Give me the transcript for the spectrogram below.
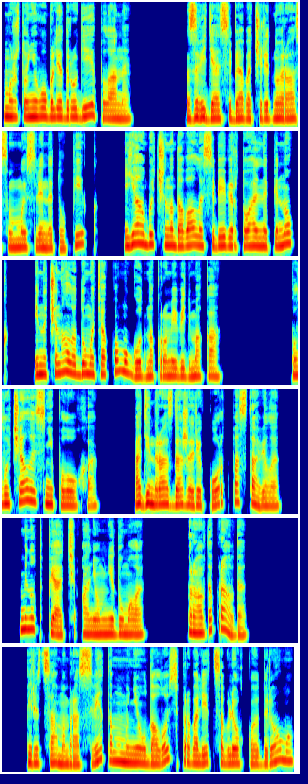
Может, у него были другие планы? Заведя себя в очередной раз в мысленный тупик, я обычно давала себе виртуальный пинок и начинала думать о ком угодно, кроме ведьмака. Получалось неплохо. Один раз даже рекорд поставила. Минут пять о нем не думала. Правда-правда. Перед самым рассветом мне удалось провалиться в легкую дрему,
